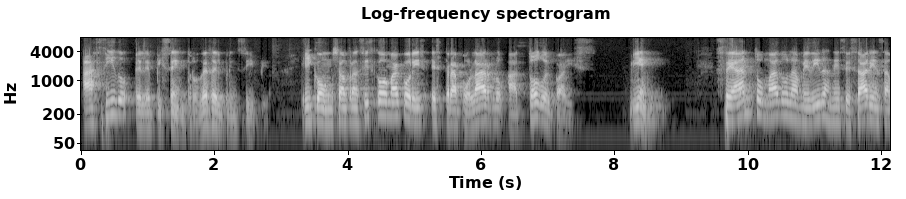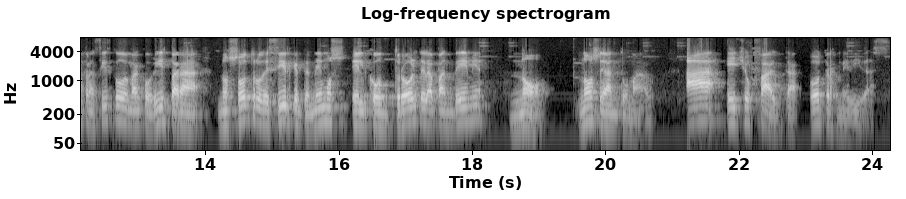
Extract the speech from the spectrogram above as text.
Ha sido el epicentro desde el principio. Y con San Francisco de Macorís extrapolarlo a todo el país. Bien, se han tomado las medidas necesarias en San Francisco de Macorís para nosotros decir que tenemos el control de la pandemia no, no se han tomado. Ha hecho falta otras medidas.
